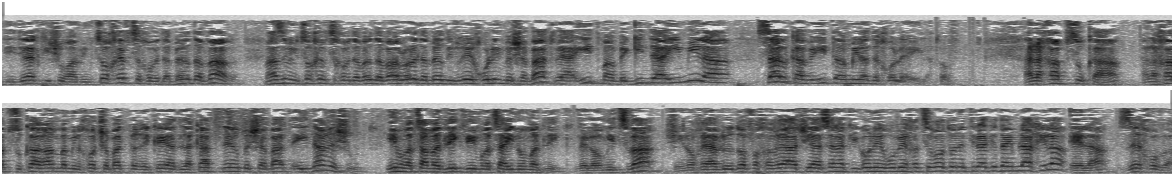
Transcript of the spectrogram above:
דילגתי שורה, ממצוא חפצךו ודבר דבר. מה זה ממצוא חפצךו ודבר דבר? לא לדבר דברי חולין בשבת, והאיתמר בגין דהאי מילה, סלקא ואיתר מילה דכל לעילה. טוב. הלכה פסוקה, הלכה פסוקה רמב"ם הלכות שבת פרקי הדלקת נר בשבת אינה רשות. אם רצה מדליק ואם רצה אינו מדליק. ולא מצווה שאינו חייב לרדוף אחריה עד שיעשנה כגון עירובי חצרות או נטילת ידיים לאכילה. אלא זה חובה.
